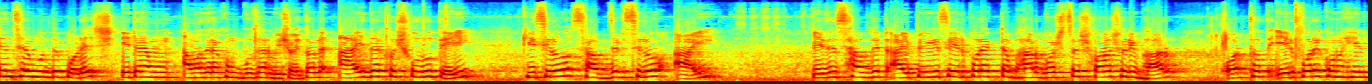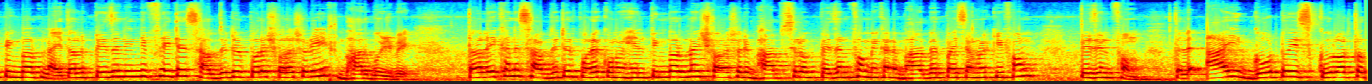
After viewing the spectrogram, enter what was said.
টেন্সের মধ্যে পড়ে, এটা আমাদের এখন বোঝার বিষয়। তাহলে আই দেখো শুরুতেই কি ছিল? সাবজেক্ট ছিল আই এই যে সাবজেক্ট আই পেয়ে গেছি, এরপরে একটা ভার বসছে, সরাসরি ভার অর্থাৎ এরপরে কোনো হেল্পিং ভার্ব নাই। তাহলে প্রেজেন্ট ইনডিফিনিটে সাবজেক্টের পরে সরাসরি ভার বসবে। তাহলে এখানে সাবজেক্টের পরে কোনো হেল্পিং ভার্ব নাই, সরাসরি ভার্ব ছিল প্রেজেন্ট ফর্ম এখানে ভার্বের পাইছে আমরা কি ফর্ম প্রেজেন্ট ফর্ম তাহলে আই গো টু স্কুল অর্থাৎ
